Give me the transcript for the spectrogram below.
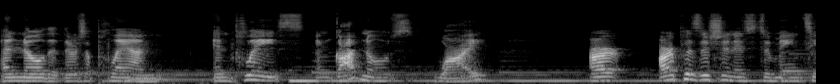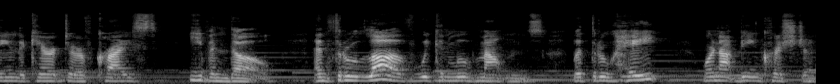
and know that there's a plan in place and God knows why. Our our position is to maintain the character of Christ even though. And through love we can move mountains. But through hate we're not being Christian.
